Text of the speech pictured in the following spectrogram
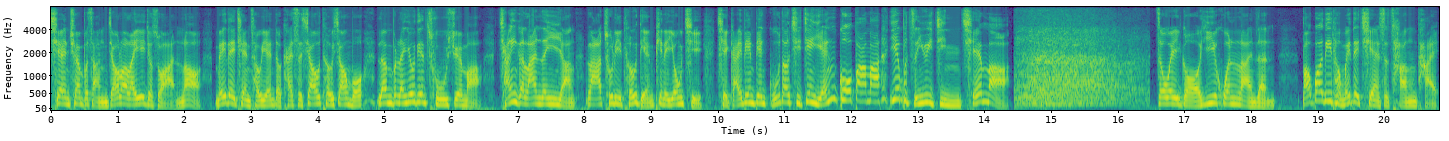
钱全部上交了，那也就算了，没得钱抽烟就开始小偷小摸，能不能有点出血嘛？像一个男人一样，拿出你偷电瓶的勇气，去街边边孤岛去捡烟锅巴吗？也不至于进去嘛。作为一个已婚男人，包包里头没得钱是常态，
